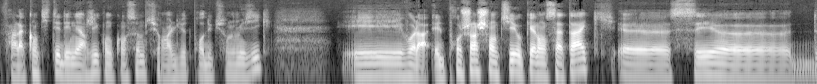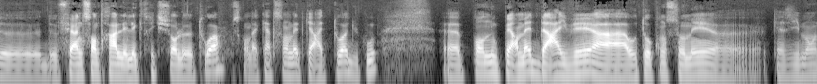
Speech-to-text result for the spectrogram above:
enfin la quantité d'énergie qu'on consomme sur un lieu de production de musique. Et voilà. Et le prochain chantier auquel on s'attaque, euh, c'est euh, de, de, faire une centrale électrique sur le toit, parce qu'on a 400 mètres carrés de toit du coup, euh, pour nous permettre d'arriver à autoconsommer euh, quasiment.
